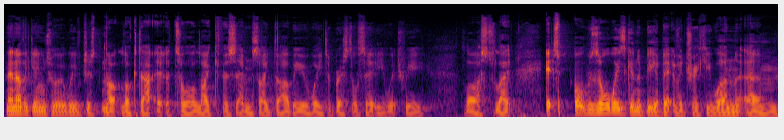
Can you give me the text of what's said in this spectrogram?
Then other games where we've just not looked at it at all, like the Severnside derby away to Bristol City, which we lost. Like it's it was always going to be a bit of a tricky one um,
